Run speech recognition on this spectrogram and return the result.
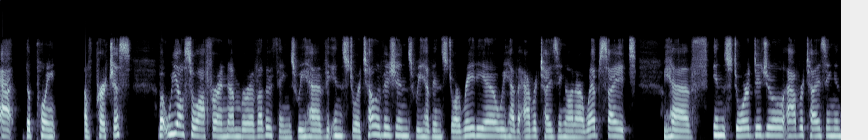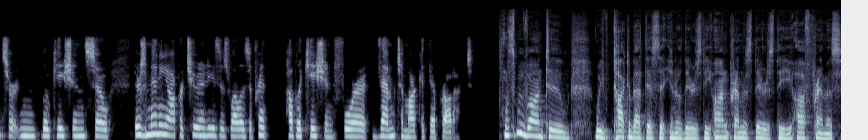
at the point of purchase. But we also offer a number of other things. We have in store televisions, we have in store radio, we have advertising on our website, we have in store digital advertising in certain locations. So there's many opportunities as well as a print publication for them to market their product. Let's move on to we've talked about this that you know there's the on premise, there's the off premise.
